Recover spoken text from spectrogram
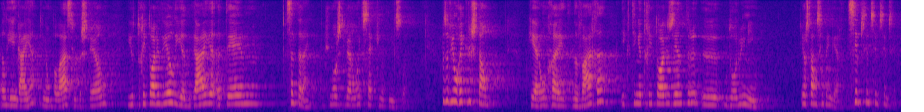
ali em Gaia, tinha um palácio, um castelo, e o território dele ia de Gaia até hum, Santarém. Os mouros tiveram oito séculos na península. Depois havia um rei cristão, que era um rei de Navarra e que tinha territórios entre uh, o Douro e Minho. Eles estavam sempre em guerra. Sempre, sempre, sempre, sempre, sempre.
